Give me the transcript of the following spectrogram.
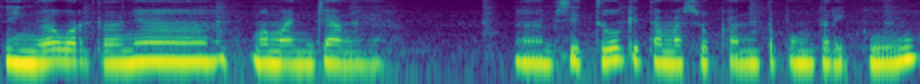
Sehingga wortelnya memanjang ya. nah habis itu kita masukkan tepung terigu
